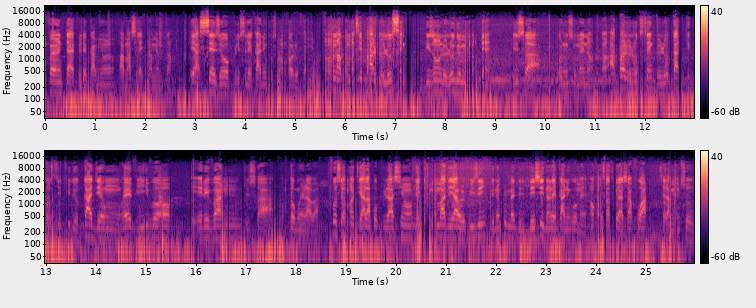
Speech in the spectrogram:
on fait un tas et puis le camion ramasse les en même temps. Et à 16 heures plus, les caniveaux sont encore refermés. On a commencé par le lot 5, disons le lot de matin, jusqu'à nous maintenant. Donc après le lot 5, le lot 4 qui constitue le Kadjeon, Révivre et Erevan jusqu'à Il faut seulement dire à la population, l'État même a déjà refusé de ne plus mettre de déchets dans les caniveaux, mais on constate qu'à chaque fois, c'est la même chose.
